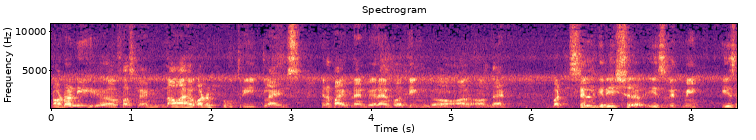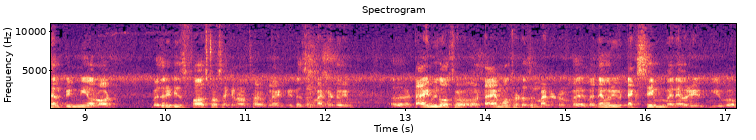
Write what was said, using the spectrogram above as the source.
Not only uh, first client. Now I have got two three clients in a pipeline where I am working uh, on, that. But still, Gireesh uh, is with me. He's helping me a lot. Whether it is first or second or third client, it doesn't matter to him. Uh, time is also uh, time also doesn't matter to him. Whenever you text him, whenever you give a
